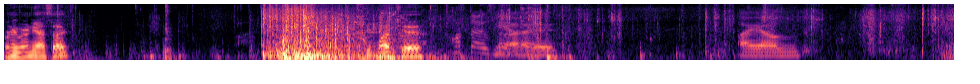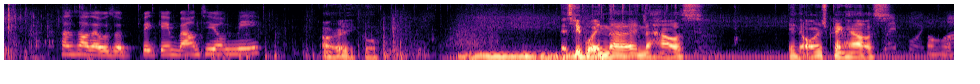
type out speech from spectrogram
Running around the outside. Team wiped here. Hostiles here. I um. Turns out there was a big game bounty on me. Oh, really? Cool. There's people in the in the house, in the orange pink house. Oh, well.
